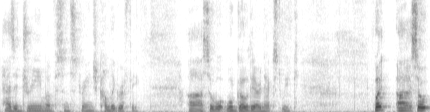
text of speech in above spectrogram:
has a dream of some strange calligraphy. Uh, so we'll, we'll, go there next week. But uh, so,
